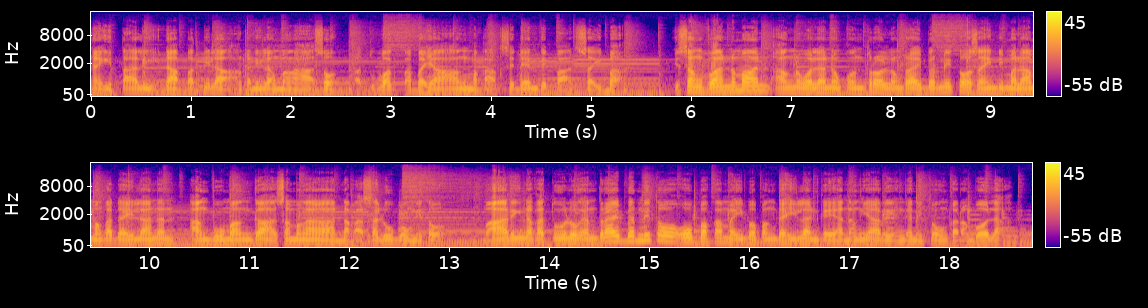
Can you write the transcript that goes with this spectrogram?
na itali dapat nila ang kanilang mga aso at huwag pabayaang makaaksidente pa sa iba. Isang van naman ang nawala ng kontrol ng driver nito sa hindi malamang kadahilanan ang bumangga sa mga nakasalubong nito. Maaring nakatulong ang driver nito o baka may iba pang dahilan kaya nangyari ang ganitong karambola.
